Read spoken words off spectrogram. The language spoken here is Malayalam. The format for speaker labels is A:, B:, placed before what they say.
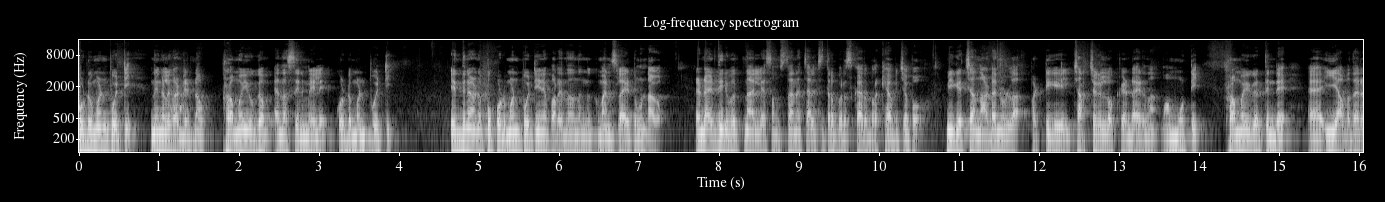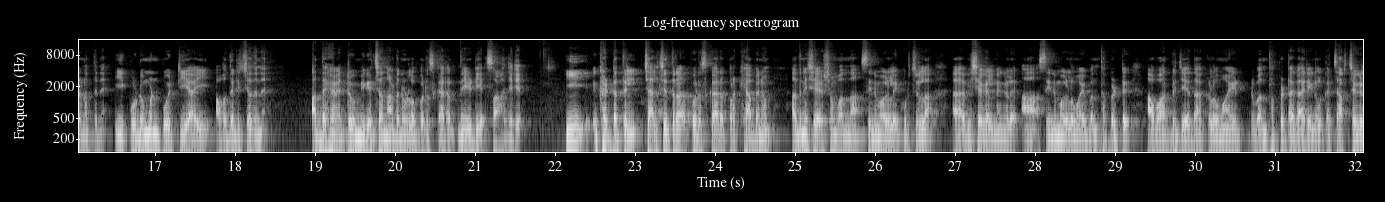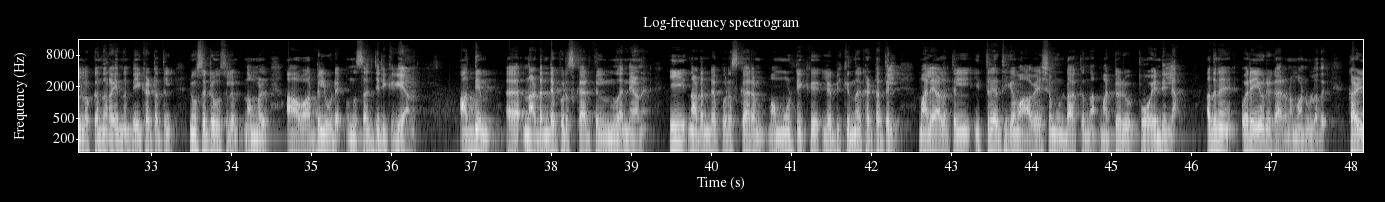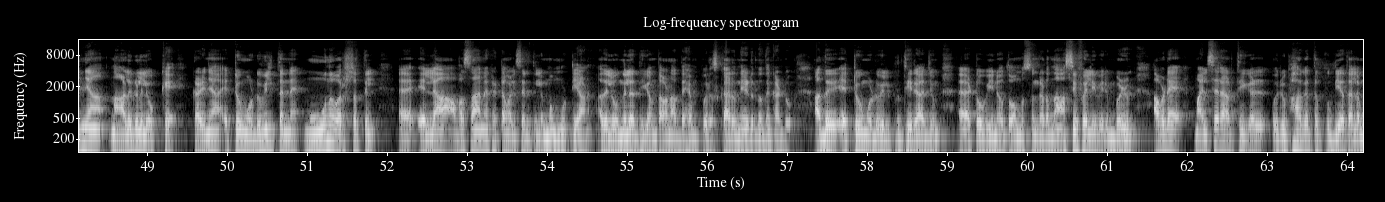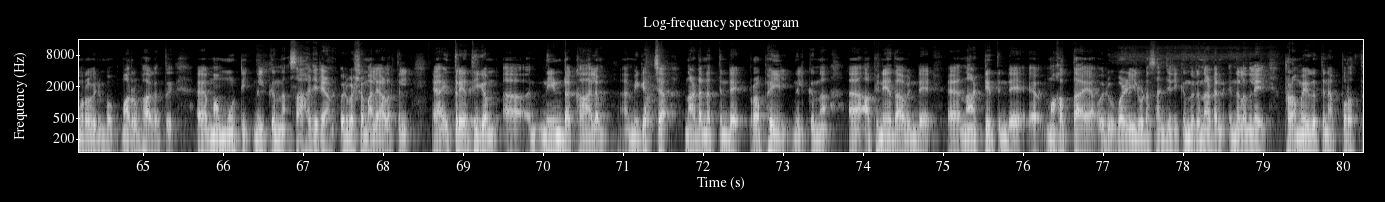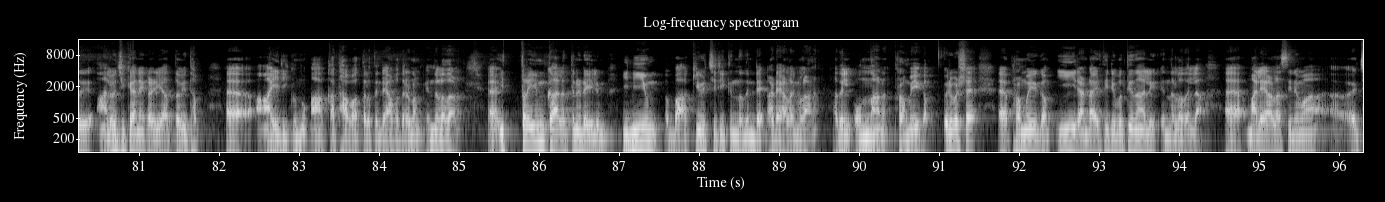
A: കൊടുമൺ പോറ്റി നിങ്ങൾ കണ്ടിട്ടുണ്ടാവും. ഭ്രമയുഗം എന്ന സിനിമയിലെ കൊടുമൺ പോറ്റി. എന്തിനാണ് ഇപ്പോൾ കൊടുമൺ പോറ്റിനെ പറയുന്നത് നിങ്ങൾക്ക് മനസ്സിലായിട്ടും ഉണ്ടാകും. രണ്ടായിരത്തി ഇരുപത്തിനാലിലെ സംസ്ഥാന ചലച്ചിത്ര പുരസ്കാരം പ്രഖ്യാപിച്ചപ്പോൾ മികച്ച നടനുള്ള പട്ടികയിൽ ചർച്ചകളിലൊക്കെ ഉണ്ടായിരുന്ന മമ്മൂട്ടി ഭ്രമയുഗത്തിന്റെ ഈ അവതരണത്തിന് ഈ കൊടുമൺ പോറ്റിയായി അവതരിച്ചതിന് അദ്ദേഹം ഏറ്റവും മികച്ച നടനുള്ള പുരസ്കാരം നേടിയ സാഹചര്യം. ഈ ഘട്ടത്തിൽ ചലച്ചിത്ര പുരസ്കാര പ്രഖ്യാപനം അതിനുശേഷം വന്ന സിനിമകളെക്കുറിച്ചുള്ള വിശകലനങ്ങൾ ആ സിനിമകളുമായി ബന്ധപ്പെട്ട് അവാർഡ് ജേതാക്കളുമായി ബന്ധപ്പെട്ട കാര്യങ്ങളൊക്കെ ചർച്ചകളിലൊക്കെ നിറയുന്നുണ്ട്. ഈ ഘട്ടത്തിൽ ന്യൂസ് അറ്റ് ഹൗസിലും നമ്മൾ ആ അവാർഡിലൂടെ ഒന്ന് സഞ്ചരിക്കുകയാണ്. ആദ്യം നടന്റെ പുരസ്കാരത്തിൽ നിന്ന് തന്നെയാണ്. ഈ നടന്റെ പുരസ്കാരം മമ്മൂട്ടിക്ക് ലഭിക്കുന്ന ഘട്ടത്തിൽ മലയാളത്തിൽ ഇത്രയധികം ആവേശമുണ്ടാക്കുന്ന മറ്റൊരു പോയിന്റ് ഇല്ല അതിന് ഒരേ ഒരു കാരണമാണുള്ളത്. കഴിഞ്ഞ നാളുകളിലൊക്കെ കഴിഞ്ഞ ഏറ്റവും ഒടുവിൽ തന്നെ മൂന്ന് വർഷത്തിൽ എല്ലാ അവസാനഘട്ട മത്സരത്തിലും മമ്മൂട്ടിയാണ്. അതിൽ ഒന്നിലധികം തവണ അദ്ദേഹം പുരസ്കാരം നേടുന്നതും കണ്ടു. അത് ഏറ്റവും ഒടുവിൽ പൃഥ്വിരാജും ടൊവിനോ തോമസും കടന്ന ആസിഫ് അലി വരുമ്പോഴും അവിടെ മത്സരാർത്ഥികൾ ഒരു ഭാഗത്ത് പുതിയ തലമുറ വരുമ്പം മറുഭാഗത്ത് മമ്മൂട്ടി നിൽക്കുന്ന സാഹചര്യമാണ്. ഒരുപക്ഷെ മലയാളത്തിൽ ഇത്രയധികം നീണ്ട കാലം മികച്ച നടനത്തിന്റെ പ്രഭയിൽ നിൽക്കുന്ന അഭിനേതാവിന്റെ നാട്യത്തിന്റെ മഹത്തായ ഒരു വഴിയിലൂടെ സഞ്ചരിക്കുന്ന ഒരു നടൻ എന്നുള്ള നിലയിൽ പ്രമേയത്തിനപ്പുറത്ത് ആലോചിക്കാനേ കഴിയാത്ത വിധം ആയിരിക്കുന്നു ആ കഥാപാത്രത്തിന്റെ അവതരണം എന്നുള്ളതാണ്. ഇത്രയും കാലത്തിനിടയിലും ഇനിയും ബാക്കി വെച്ചിരിക്കുന്നതിന്റെ അടയാളങ്ങളാണ്. അതിൽ ഒന്നാണ് പ്രമേയുഗം ഒരുപക്ഷെ പ്രമേയുഗം ഈ രണ്ടായിരത്തി ഇരുപത്തിനാല് എന്നുള്ളതല്ല മലയാള സിനിമ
